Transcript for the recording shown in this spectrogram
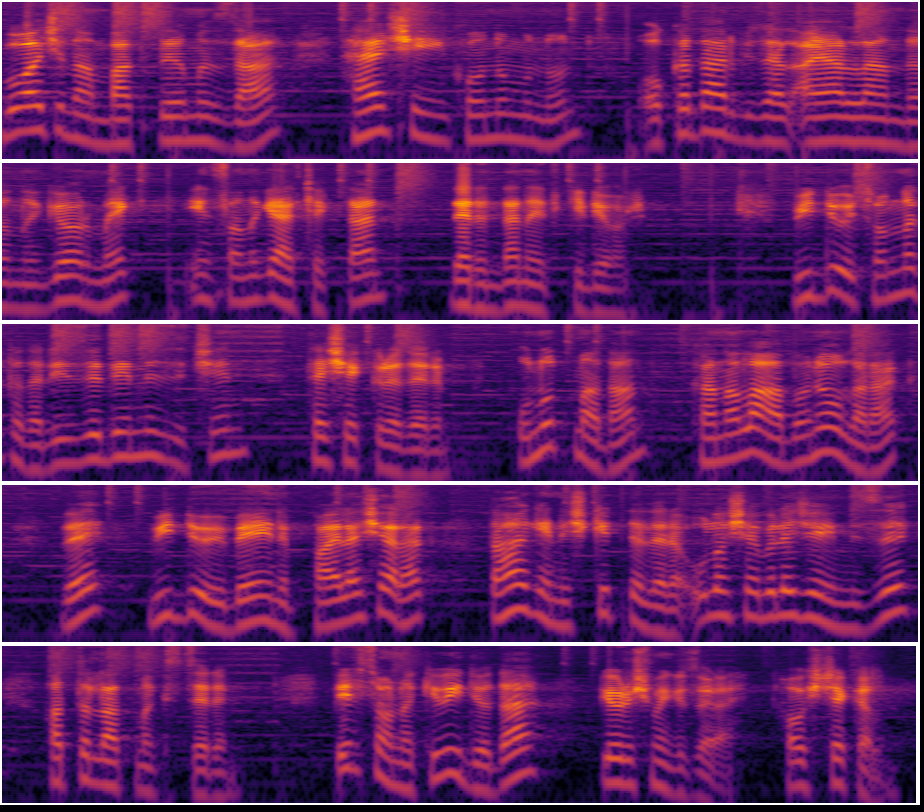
Bu açıdan baktığımızda her şeyin konumunun o kadar güzel ayarlandığını görmek insanı gerçekten derinden etkiliyor. Videoyu sonuna kadar izlediğiniz için teşekkür ederim. Unutmadan kanala abone olarak ve videoyu beğenip paylaşarak daha geniş kitlelere ulaşabileceğimizi hatırlatmak isterim. Bir sonraki videoda görüşmek üzere. Hoşçakalın.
